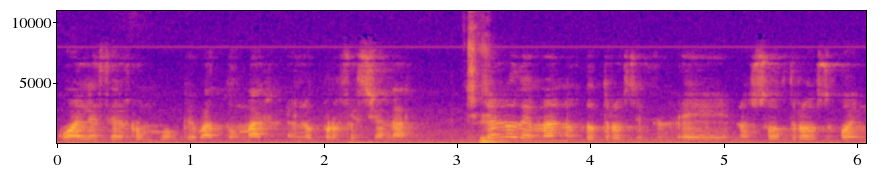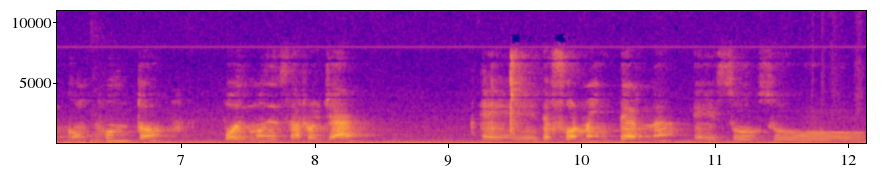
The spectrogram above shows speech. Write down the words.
cuál es el rumbo que va a tomar en lo profesional. Ya lo demás nosotros, eh, nosotros o en conjunto podemos desarrollar eh, de forma interna eh, su, su,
